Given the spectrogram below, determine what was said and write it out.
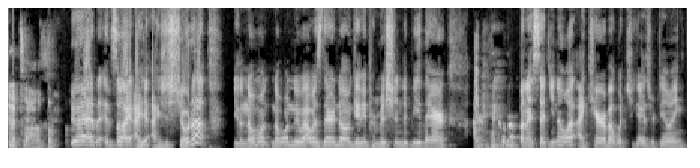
That's awesome. Yeah, and, and so I, I, I, just showed up. You know, no one no one knew I was there. No one gave me permission to be there. I showed up and I said, you know what? I care about what you guys are doing.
